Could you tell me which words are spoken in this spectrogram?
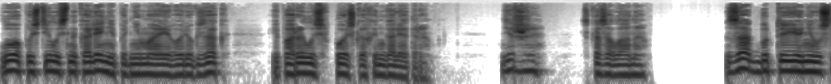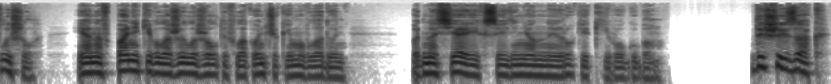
Лу опустилась на колени, поднимая его рюкзак, и порылась в поисках ингалятора. «Держи», — сказала она. Зак будто ее не услышал, и она в панике вложила желтый флакончик ему в ладонь, поднося их соединенные руки к его губам. «Дыши, Зак!»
